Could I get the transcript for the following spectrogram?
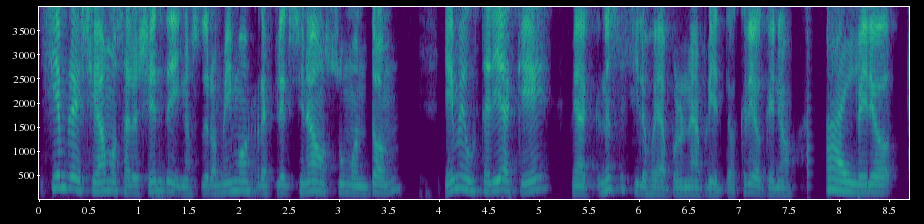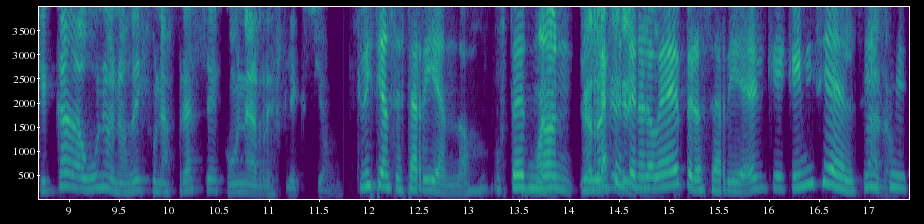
siempre llegamos al oyente y nosotros mismos reflexionamos un montón Y a mí me gustaría que, mira, no sé si los voy a poner en aprieto, creo que no, Ay, pero que cada uno nos deje una frase con una reflexión. Cristian se está riendo. Usted Bueno, no, la gente no Cristian, lo ve, pero se ríe. El que, que inicie él, sí, Claro. sí.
